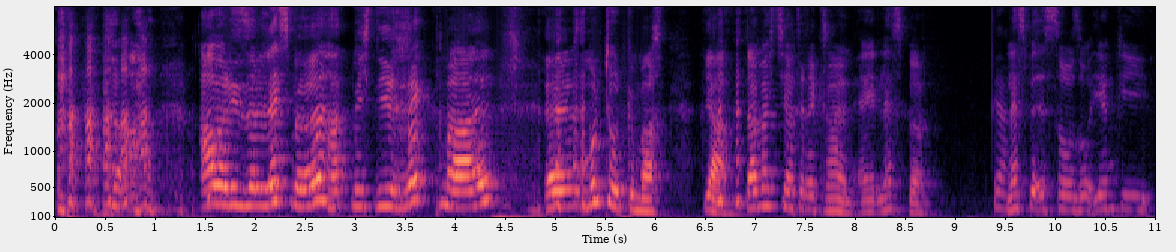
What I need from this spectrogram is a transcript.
Aber diese Lesbe hat mich direkt mal äh, mundtot gemacht. Ja, da möchte ich auch direkt rein. Ey, Lesbe. Ja. Lesbe ist so, so irgendwie.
